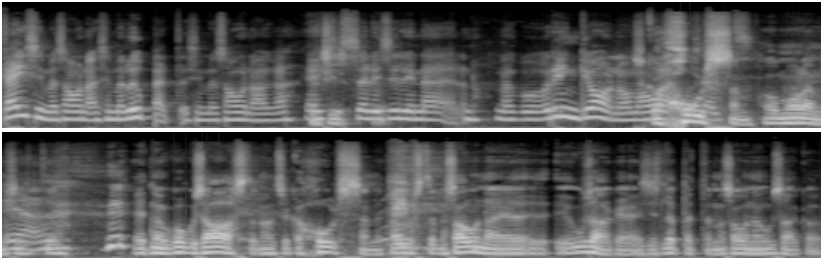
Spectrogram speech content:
käisime saunas ja me lõpetasime saunaga, ehk siis see oli selline noh, nagu ringjoon oma olemuselt. wholesome oma olemuselt jah, et nagu kogu see aasta on olnud siuke wholesome, et alustame sauna ja, ja USA-ga ja siis lõpetame sauna USA-ga,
